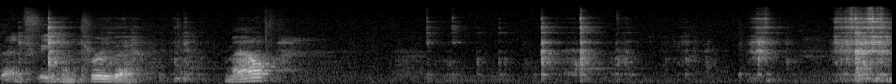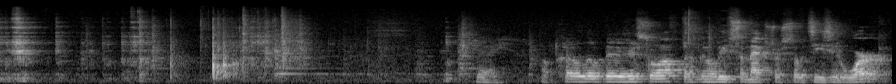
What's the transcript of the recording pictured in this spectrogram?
Then feed them through the mount. Okay, I'll cut a little bit of this off, but I'm going to leave some extra so it's easy to work.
